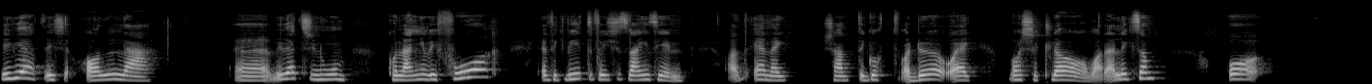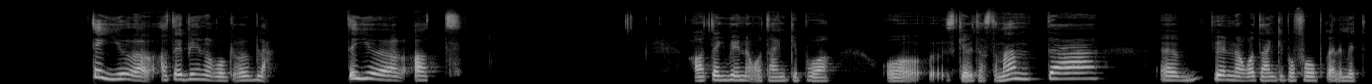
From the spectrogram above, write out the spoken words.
Vi vet ikke alle eh, Vi vet ikke noe om hvor lenge vi får. Jeg fikk vite for ikke så lenge siden at en jeg kjente godt, var død, og jeg var ikke klar over det, liksom. Og det gjør at jeg begynner å gruble. Det gjør at at jeg begynner å tenke på å skrive testamentet. eh, Begynner å tenke på å forberede mitt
